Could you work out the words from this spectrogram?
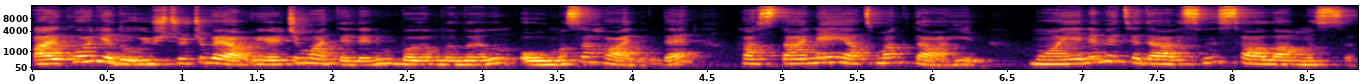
alkol ya da uyuşturucu veya uyarıcı maddelerin bağımlılığının olması halinde hastaneye yatmak dahil muayene ve tedavisinin sağlanması,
